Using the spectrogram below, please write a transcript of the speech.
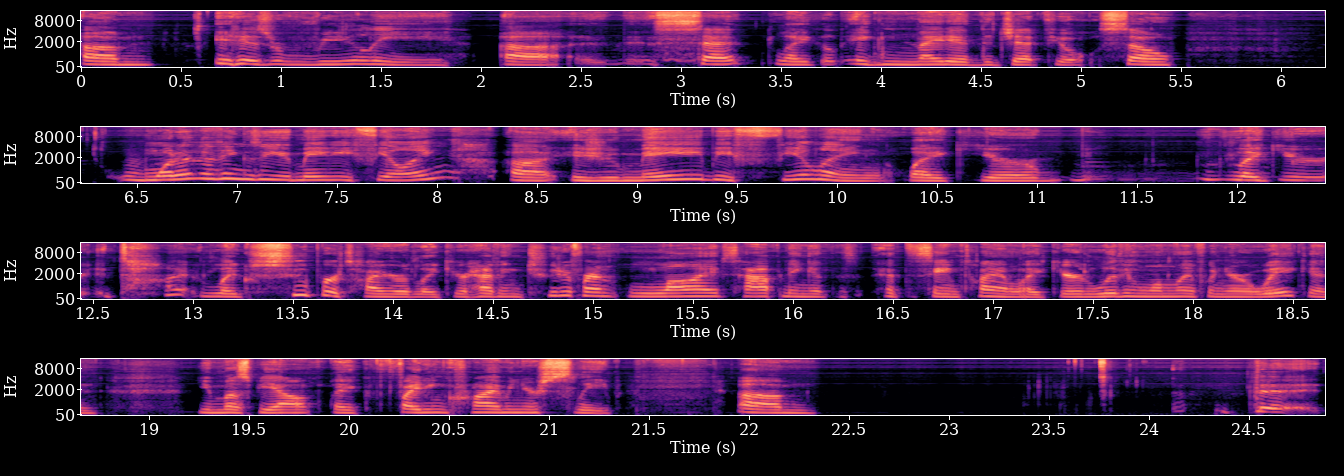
Um, it has really uh, set, like, ignited the jet fuel. So, one of the things that you may be feeling uh, is you may be feeling like you're like you're ti- like super tired like you're having two different lives happening at the, at the same time like you're living one life when you're awake and you must be out like fighting crime in your sleep. Um the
